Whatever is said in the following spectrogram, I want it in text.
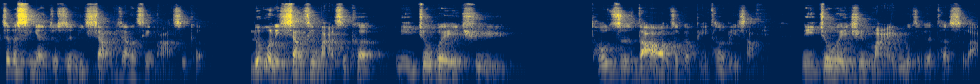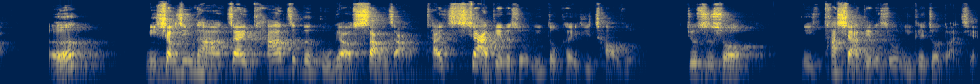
这个信仰就是你相不相信马斯克。如果你相信马斯克，你就会去投资到这个比特币上面，你就会去买入这个特斯拉。而你相信他，在他这个股票上涨、它下跌的时候，你都可以去操作。就是说，你它下跌的时候，你可以做短线；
